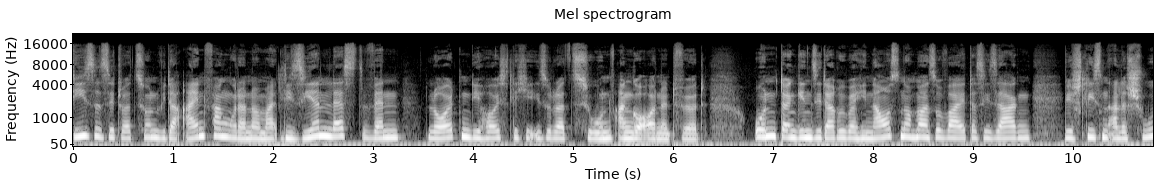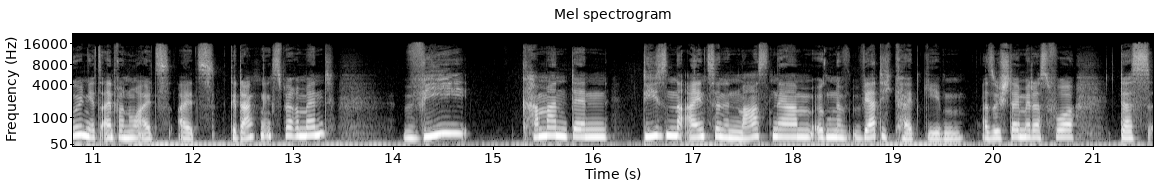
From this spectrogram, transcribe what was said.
diese Situation wieder einfangen oder normalisieren lässt, wenn Leuten die häusliche Isolation angeordnet wird. Und dann gehen sie darüber hinaus nochmal so weit, dass sie sagen, wir schließen alle Schulen, jetzt einfach nur als, als Gedankenexperiment. Wie kann man denn diesen einzelnen Maßnahmen irgendeine Wertigkeit geben? Also ich stelle mir das vor, dass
